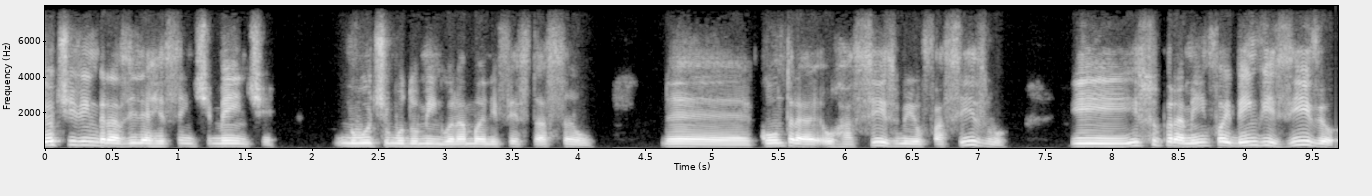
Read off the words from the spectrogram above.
eu tive em Brasília recentemente, no último domingo, na manifestação né, contra o racismo e o fascismo, e isso para mim foi bem visível,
